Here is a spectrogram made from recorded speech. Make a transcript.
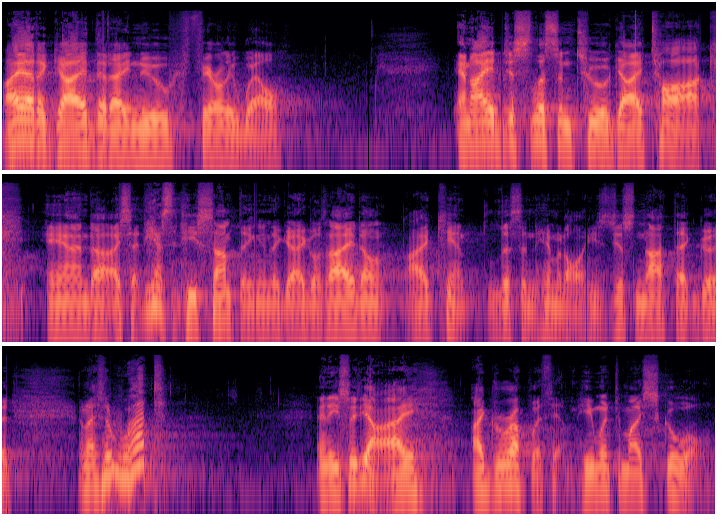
I had a guy that I knew fairly well, and I had just listened to a guy talk, and uh, I said, "Yes, he's something." And the guy goes, "I don't, I can't listen to him at all. He's just not that good." And I said, "What?" And he said, "Yeah, I, I grew up with him. He went to my school,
